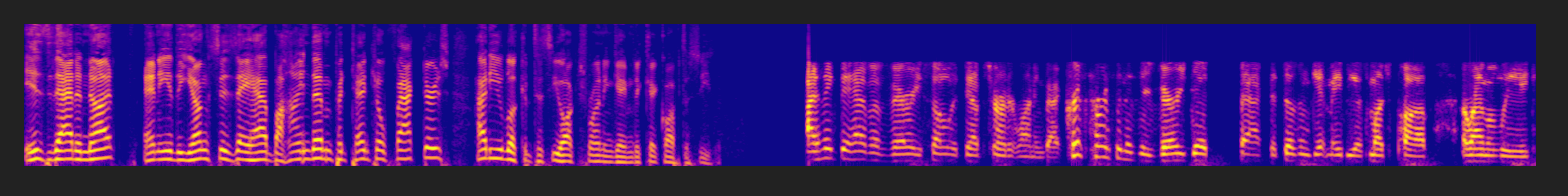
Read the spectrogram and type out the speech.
Is that enough? Any of the youngsters they have behind them potential factors? How do you look at the Seahawks running game to kick off the season? I think they have a very solid depth chart at running back. Chris Carson is a very good back that doesn't get maybe as much pub around the league.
